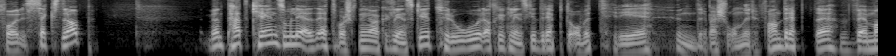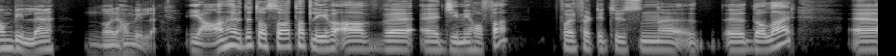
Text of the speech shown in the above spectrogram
for seks drap. Men Pat Kane, som ledet etterforskning av Kaklinski, tror at Kaklinski drepte over 300 personer. For han drepte hvem han ville, når han ville. Ja, han hevdet også å ha tatt livet av eh, Jimmy Hoffa, for 40 000 eh, dollar. Eh,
